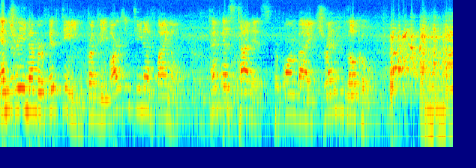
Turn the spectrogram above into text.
Entry number 15 from the Argentina final, Tempestades, performed by Tren Loco.「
